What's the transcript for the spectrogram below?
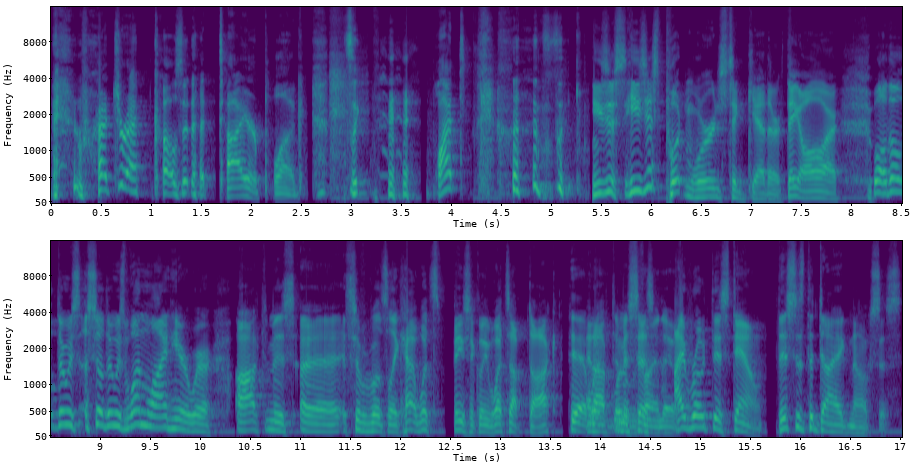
And Rat Trap calls it a tire plug. It's like, what? it's like, He's just he's just putting words together. They are. Well, though there was so there was one line here where Optimus uh Silverbolt's like, "How- "What's basically what's up, Doc?" Yeah, and what- what Optimus we says, "I wrote this down. This is the diagnosis."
